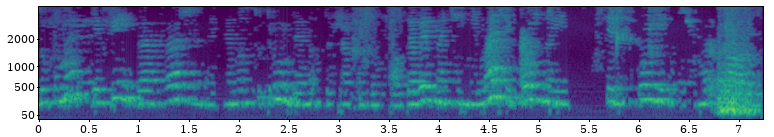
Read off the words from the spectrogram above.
документ, який затверджений 92-95 роках для визначення межі кожної сільської ради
